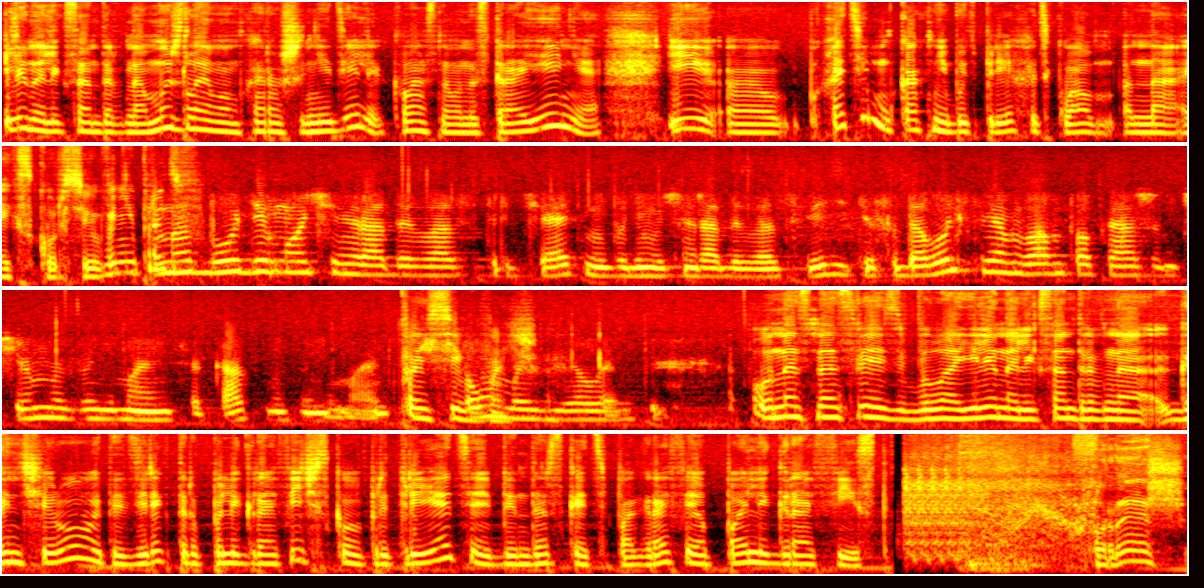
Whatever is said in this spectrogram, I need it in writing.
Елена Александровна, мы желаем вам хорошей недели, классного настроения и э, хотим как-нибудь приехать к вам на экскурсию. Вы не против? Мы будем очень рады вас встречать, мы будем очень рады вас видеть и с удовольствием вам покажем, чем мы занимаемся занимаемся, как мы занимаемся, Спасибо что большое. мы делаем. У нас на связи была Елена Александровна Гончарова, это директор полиграфического предприятия «Бендерская типография Полиграфист». Фреш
